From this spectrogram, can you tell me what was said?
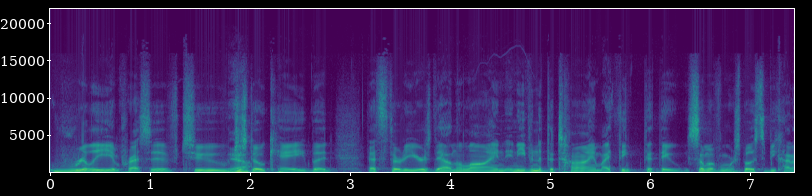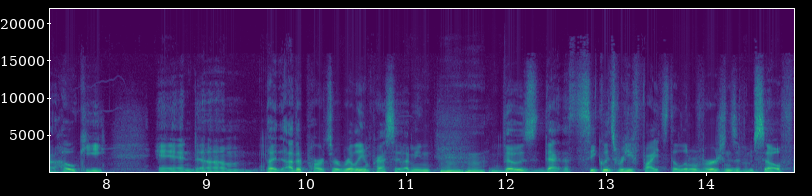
really impressive to Yeah. just okay, but that's 30 years down the line. And even at the time, I think that they some of them were supposed to be kind of hokey. And um, but other parts are really impressive. I mean, those that, that sequence where he fights the little versions of himself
